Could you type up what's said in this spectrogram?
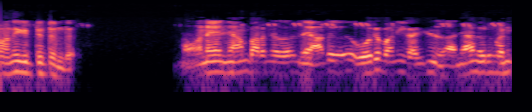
പണി കിട്ടിയിട്ടുണ്ട്. മോനെ ഞാൻ പറഞ്ഞത് അത് ഒരു പണി കഴിഞ്ഞതാ. ഞാൻ ഒരു പണി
